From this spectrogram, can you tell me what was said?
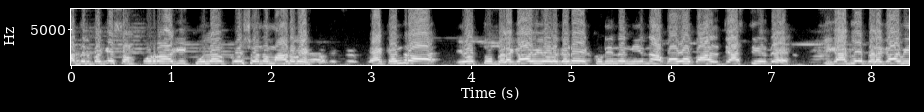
ಅದ್ರ ಬಗ್ಗೆ ಸಂಪೂರ್ಣವಾಗಿ ಕೂಲಂಕೋಶವನ್ನ ಮಾಡಬೇಕು. ಯಾಕಂದ್ರ ಇವತ್ತು ಬೆಳಗಾವಿ ಒಳಗಡೆ ಕುಡಿನ ನೀರಿನ ಅಭಾವ ಬಹಳ ಜಾಸ್ತಿ ಇದೆ. ಈಗಾಗಲೇ ಬೆಳಗಾವಿ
